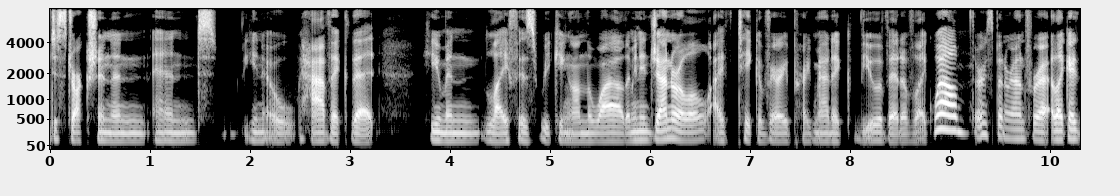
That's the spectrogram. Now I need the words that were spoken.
destruction and and you know havoc that human life is wreaking on the wild. I mean, in general, I take a very pragmatic view of it of like, well, Earth's been around for like I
